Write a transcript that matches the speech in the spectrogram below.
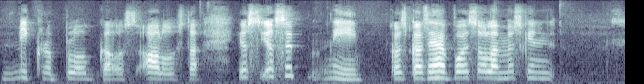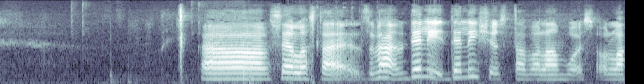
mikrobloggausalusta? Jos, jos se, niin, koska sehän voisi olla myöskin Uh, sellaista, vähän deli, delicious tavallaan voisi olla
